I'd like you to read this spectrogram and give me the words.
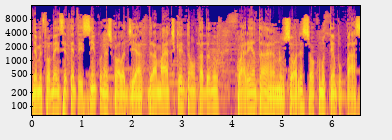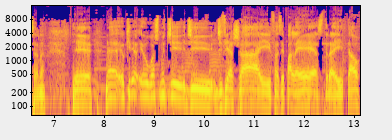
eu me formei em 75 na escola de arte dramática, então tá dando 40 anos. Olha só como o tempo passa, né? É, né eu queria, eu gosto muito de, de, de viajar e fazer palestra e tal.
